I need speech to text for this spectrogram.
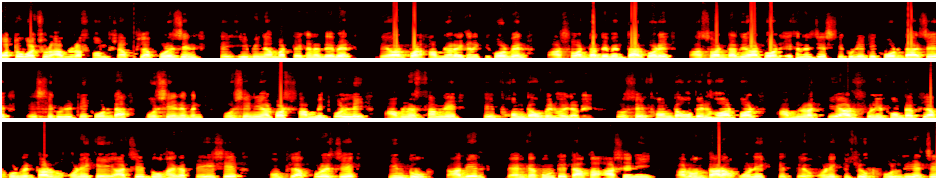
গত বছর আপনারা form fill up fill up করেছেন, সেই ইবি নাম্বারটা এখানে দেবেন। দেওয়ার পর আপনারা এখানে কি করবেন? পাসওয়ার্ডটা দেবেন। তারপরে পাসওয়ার্ডটা দেওয়ার পর এখানে যে সিকিউরিটি কোডটা আছে, এই সিকিউরিটি কোডটা বসিয়ে নেবেন। বসিয়ে নেওয়ার পর সাবমিট করলেই আপনার সামনে সেই ফর্মটা ওপেন হয়ে যাবে। তো সেই ফর্মটা ওপেন হওয়ার পর আপনারা কেয়ারফুলি ফর্মটা ফিল করবেন। কারণ অনেকেই আছে দু হাজার তেইশে ফর্ম ফিল করেছে, কিন্তু তাদের ব্যাঙ্ক অ্যাকাউন্টে টাকা আসেনি। কারণ তারা অনেক ক্ষেত্রে অনেক কিছু ভুল দিয়েছে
